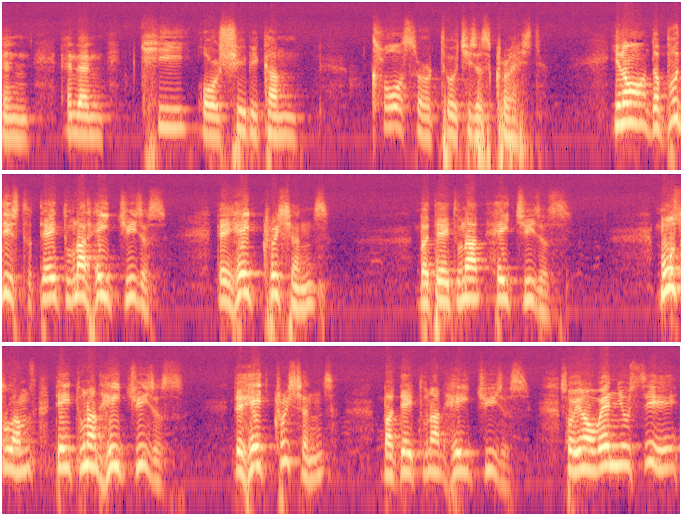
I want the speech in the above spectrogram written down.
and and then he or she become closer to Jesus Christ. You know, the Buddhists, they do not hate Jesus. They hate Christians, but they do not hate Jesus. Muslims, they do not hate Jesus. They hate Christians, but they do not hate Jesus. So, you know, when you see, you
